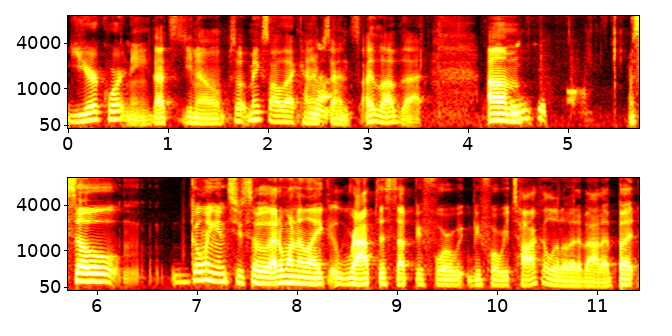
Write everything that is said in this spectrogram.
you're Courtney. That's you know, so it makes all that kind of sense. I love that. Um so going into so I don't want to like wrap this up before we before we talk a little bit about it, but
